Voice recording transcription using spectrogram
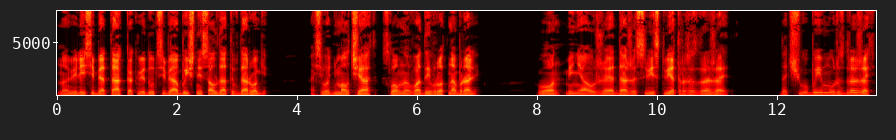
Но вели себя так, как ведут себя обычные солдаты в дороге. А сегодня молчат, словно воды в рот набрали. Вон, меня уже даже свист ветра раздражает. Да чего бы ему раздражать?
